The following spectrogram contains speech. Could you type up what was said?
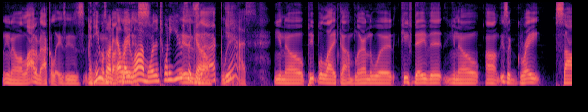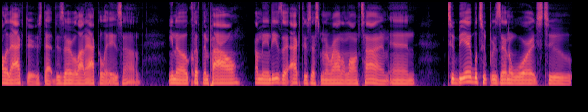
you know a lot of accolades. He's, and he was on LA Law more than 20 years Exactly. ago. Exactly. Yes. You know, people like uh, Blair Underwood, Keith David. You know, um, these are great, solid actors that deserve a lot of accolades. Um, you know, Clifton Powell. I mean, these are actors that's been around a long time, and to be able to present awards to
